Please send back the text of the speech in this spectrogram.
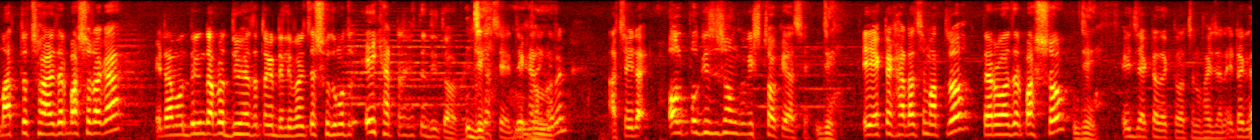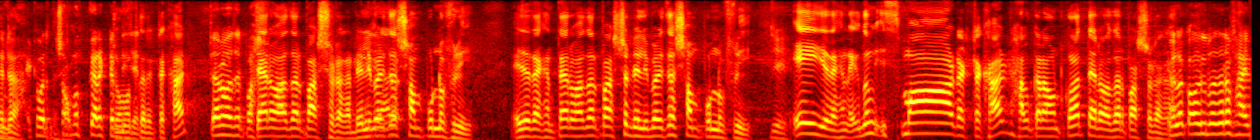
মাত্র ছয় হাজার পাঁচশো টাকা। এটার মধ্যে কিন্তু আপনার দুই হাজার টাকা ডেলিভারি চার্জ শুধুমাত্র এই খাটটার ক্ষেত্রে দিতে হবে। ঠিক আছে? যেখানে। নেবেন। আচ্ছা এটা অল্প কিছু সংখ্যক স্টকে আছে। জি। এই একটা খাট আছে মাত্র তেরো হাজার পাঁচশো। জি। এই যে একটা দেখতে পাচ্ছেন ভাইজান এটা কিন্তু একেবারে চমৎকার একটা ডিজাইন চমৎকার একটা খাট। তেরো হাজার তেরো হাজার পাঁচশো টাকা। ডেলিভারি চার্জ সম্পূর্ণ ফ্রি এই যে দেখেন তেরো হাজার পাঁচশো ডেলিভারি চার্জ সম্পূর্ণ ফ্রি এই যে দেখেন একদম স্মার্ট একটা খাট হালকা রাউন্ড করা তেরো হাজার পাঁচশো টাকা। কক্সবাজারে ফাইভ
